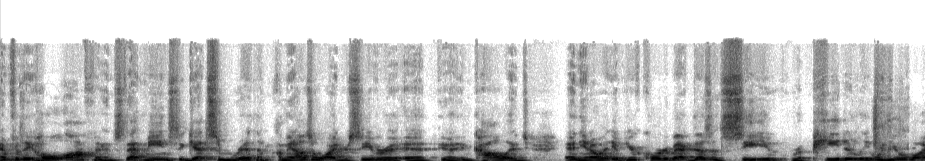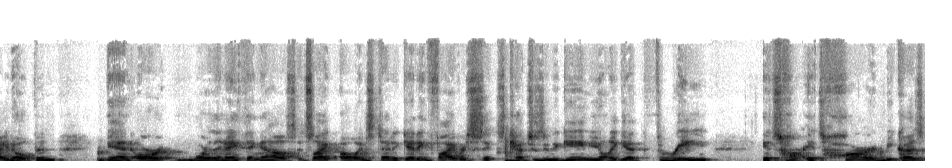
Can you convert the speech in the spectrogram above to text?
and for the whole offense that means to get some rhythm. I mean, I was a wide receiver at, uh, in college and you know what? If your quarterback doesn't see you repeatedly when you're wide open, and or more than anything else, it's like, oh, instead of getting five or six catches in a game, you only get three it's hard it's hard because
